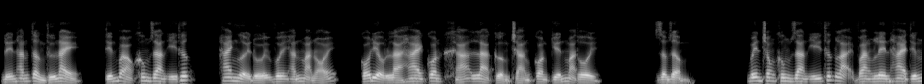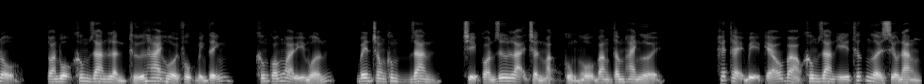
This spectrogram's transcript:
Đến hắn tầng thứ này, tiến vào không gian ý thức, hai người đối với hắn mà nói, có điều là hai con khá là cường tráng con kiến mà thôi. Rầm rầm. Bên trong không gian ý thức lại vang lên hai tiếng nổ, toàn bộ không gian lần thứ hai hồi phục bình tĩnh, không có ngoài ý muốn, bên trong không gian chỉ còn dư lại trần mặc cùng hồ băng tâm hai người. Hết thể bị kéo vào không gian ý thức người siêu năng,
